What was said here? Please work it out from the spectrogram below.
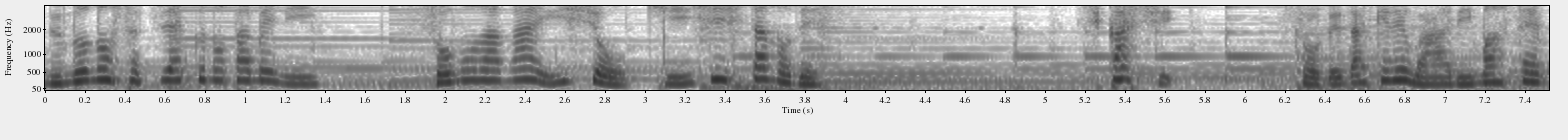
布の節約のためにその長い衣装を禁止したのです。しかし、それだけではありません。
